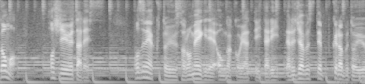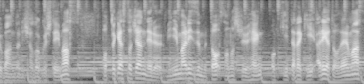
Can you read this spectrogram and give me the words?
どうも星優太です。オズニャックというソロ名義で音楽をやっていたりダルジャブステップクラブというバンドに所属しています。ポッドキャストチャンネルミニマリズムとその周辺お聞きいただきありがとうございます、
